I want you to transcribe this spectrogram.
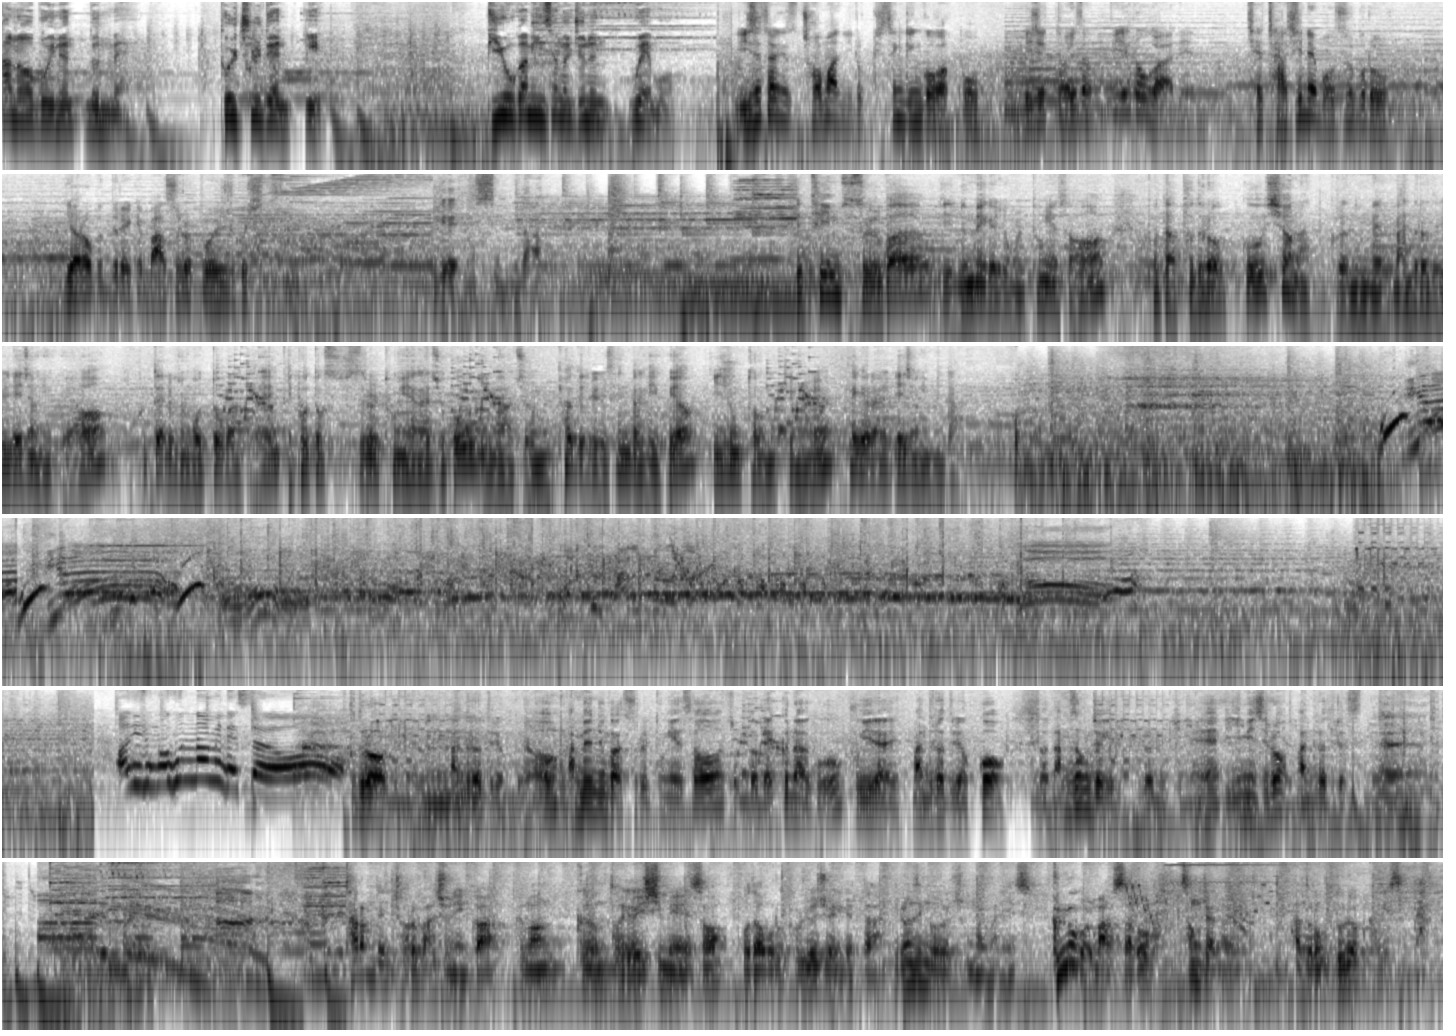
사나워 보이는 눈매, 돌출된 입, 비호감 인상을 주는 외모. 이 세상에서 저만 이렇게 생긴 것 같고 이제 더 이상 삐에로가 아닌 제 자신의 모습으로 여러분들에게 마술을 보여주고 싶습니다. 게 했습니다. 트임 수술과 눈매 교정을 통해서 보다 부드럽고 시원한 그런 눈매를 만들어드릴 예정이고요. 콧대를 좀 오똑하게 이 보톡스 수술을 통해 가지고 이마 주름을 펴드릴 생각이고요. 이중턱 느낌을 해결할 예정입니다. 아니 정말 혼남이 됐어요. 부드러운 눈매로 음. 만들어드렸고요. 안면 윤곽술을 통해서 좀 더 매끈하고 V라인 만들어드렸고 좀더 남성적인 그런 느낌의 이미지로 만들어드렸습니다. 예. 사람들이 저를 봐주니까 그만큼 더 열심히 해서 보답으로 돌려줘야겠다 이런 생각을 정말 많이 했어요. 글로벌 마술사로 성장을 하도록 노력하겠습니다.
